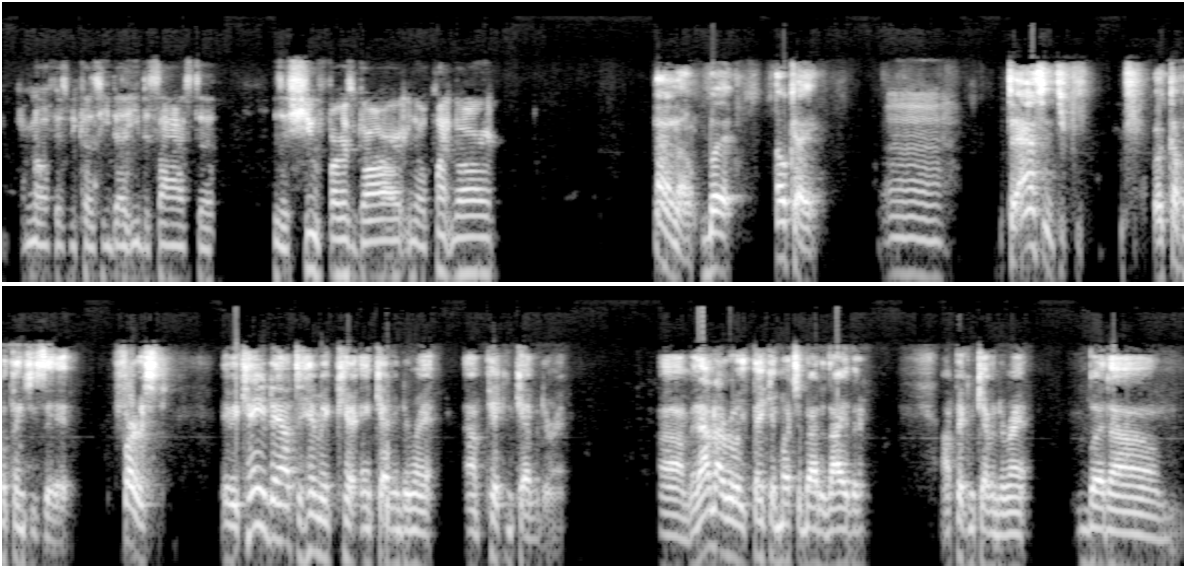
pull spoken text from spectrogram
I don't know if it's because he does, he decides to is a shoe first guard, you know, point guard. I don't know, but okay. Mm, To answer a couple things you said. First, if it came down to him and, Ke- and Kevin Durant, I'm picking Kevin Durant. Um, and I'm not really thinking much about it either. I'm picking Kevin Durant, but um,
